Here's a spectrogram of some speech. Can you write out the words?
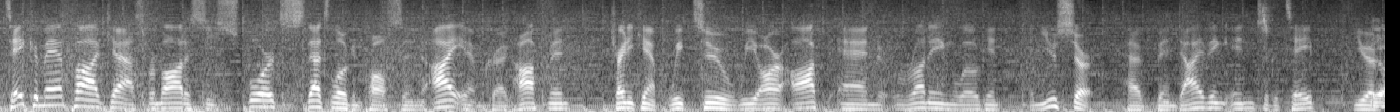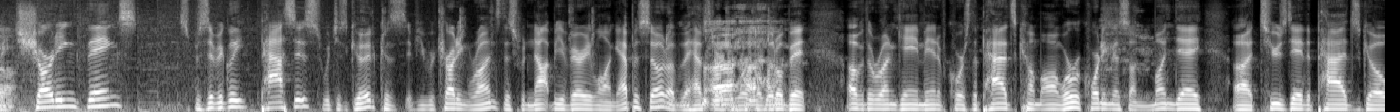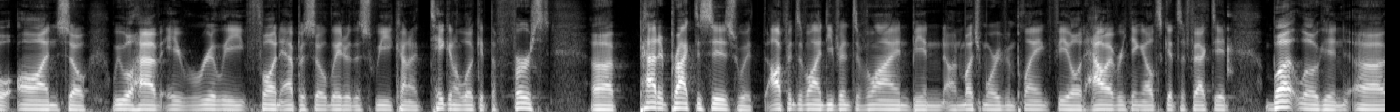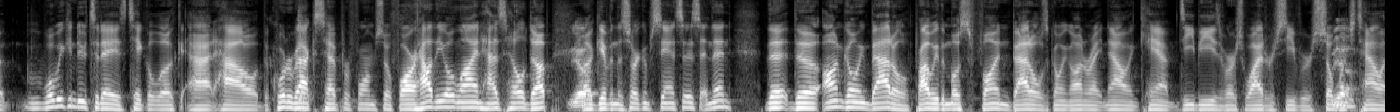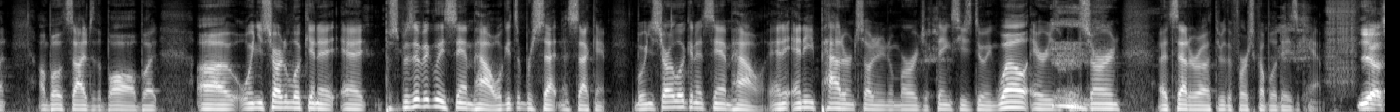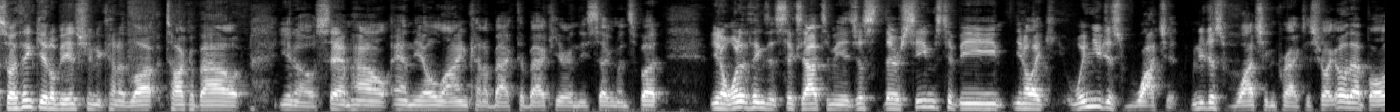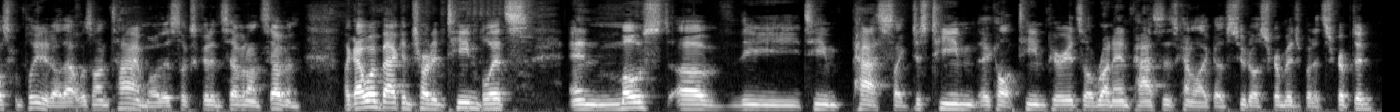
Take Command podcast from Audacy Sports. That's Logan Paulsen. I am Craig Hoffman. Training camp week two. We are off and running, Logan. And you, sir, have been diving into the tape. You have Yeah. been charting things, specifically passes, which is good because if you were charting runs, this would not be a very long episode. They have started to work a little bit of the run game in. Of course, the pads come on. We're recording this on Monday. Uh, Tuesday, the pads go on. So we will have a really fun episode later this week, kind of taking a look at the first uh, padded practices with offensive line, defensive line being on much more even playing field, how everything else gets affected. But Logan, uh, what we can do today is take a look at how the quarterbacks have performed so far, how the O line has held up Yep. uh, given the circumstances, and then the the ongoing battle, probably the most fun battles going on right now in camp: DBs versus wide receivers. So Yeah. much talent on both sides of the ball, but. Uh, when you started looking at, at specifically Sam Howell, we'll get to Brissett in a second. But when you start looking at Sam Howell, any, any pattern starting to emerge of things he's doing well, areas of concern, et cetera, through the first couple of days of camp. Yeah, so I think it'll be interesting to kind of lo- talk about, you know, Sam Howell and the O line kind of back to back here in these segments. But, you know, one of the things that sticks out to me is just there seems to be, you know, like when you just watch it, when you're just watching practice, you're like, oh, that ball is completed. Oh, that was on time. Oh, this looks good in seven on seven. Like I went back and charted team blitz and most of the team pass, like just team, they call it team period. So run and passes, kind of like a pseudo scrimmage, but it's scripted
